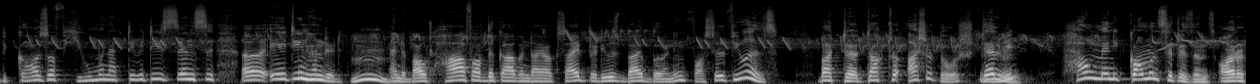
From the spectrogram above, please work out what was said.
because of human activities since uh, 1800, and about half of the carbon dioxide produced by burning fossil fuels. But uh, Dr. Ashutosh, tell me, how many common citizens or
